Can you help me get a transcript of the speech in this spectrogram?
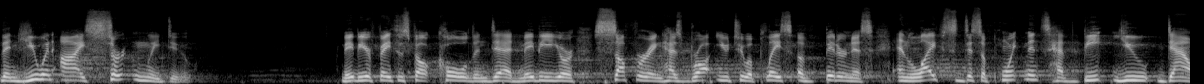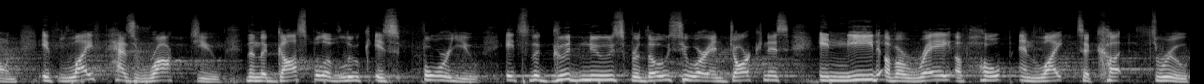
then you and I certainly do. Maybe your faith has felt cold and dead. Maybe your suffering has brought you to a place of bitterness and life's disappointments have beat you down. If life has rocked you, then the Gospel of Luke is for you. It's the good news for those who are in darkness, in need of a ray of hope and light to cut through.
